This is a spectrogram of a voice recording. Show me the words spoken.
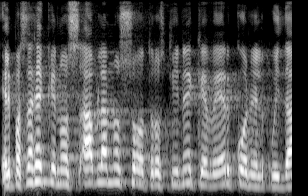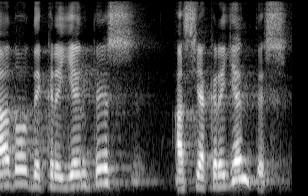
el pasaje que nos habla a nosotros tiene que ver con el cuidado de creyentes hacia creyentes.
